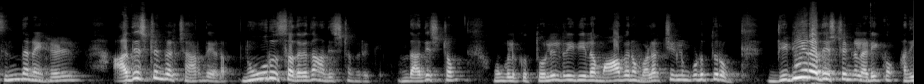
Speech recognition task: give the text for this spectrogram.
சிந்தனைகள் அதிர்ஷ்டங்கள் சார்ந்த இடம். நூறு சதவீதம் அதிர்ஷ்டம் இருக்குது இந்த அதிர்ஷ்டம் உங்களுக்கு தொழில் ரீதியில் மாபெரும் வளர்ச்சிகளும் கொடுத்துரும். திடீர் அதிர்ஷ்டங்கள் அடிக்கும். அது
